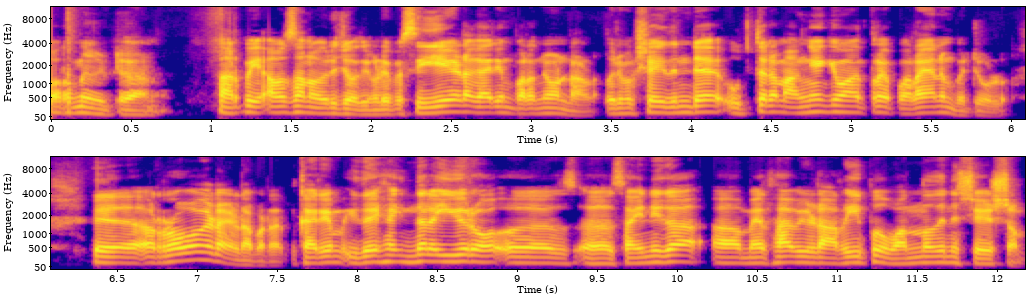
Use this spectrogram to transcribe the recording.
തുറന്നു കിട്ടുകയാണ്. കിട്ടുകയാണ് അവസാനം ഒരു ചോദ്യം കൂടി. ഇപ്പൊ സി എയുടെ കാര്യം പറഞ്ഞുകൊണ്ടാണ്. ഒരുപക്ഷെ ഇതിന്റെ ഉത്തരം അങ്ങേക്ക് മാത്രമേ പറയാനും പറ്റുള്ളൂ. റോയുടെ ഇടപെടൽ. കാര്യം ഇദ്ദേഹം ഇന്നലെ ഈ ഒരു സൈനിക മേധാവിയുടെ അറിയിപ്പ് വന്നതിന് ശേഷം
